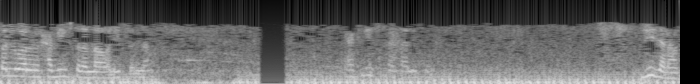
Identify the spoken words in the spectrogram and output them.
صلی اللہ حبیب صلی اللہ علیہ وسلم۔ ایٹ لیسٹ پینتالیس۔ منٹ جی جناب،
